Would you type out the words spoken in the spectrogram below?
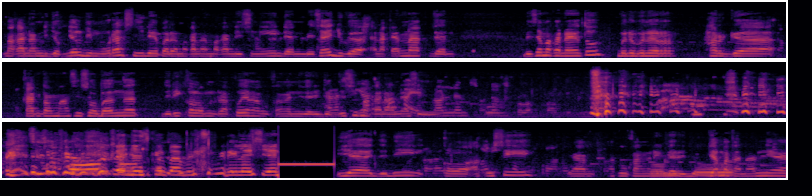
makanan di Jogja lebih murah sih daripada makanan-makan di sini dan biasanya juga enak-enak dan biasanya makanannya tuh bener-bener harga kantong mahasiswa banget. Jadi kalau menurut aku yang aku kangenin dari Jogja sih makanannya sih. London School Public Relation. Iya, jadi kalau aku sih yang aku kangenin Oh, dari gitu. Jogja makanannya.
